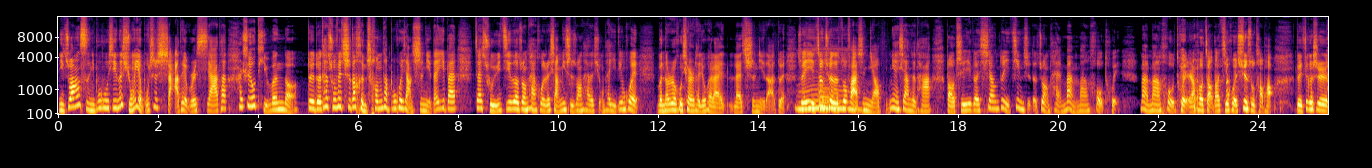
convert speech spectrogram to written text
你装死你不呼吸，那熊也不是傻，它也不是瞎，它还是有体温的。对对，它除非吃的很撑，它不会想吃你。但一般在处于饥饿状态或者想觅食状态的熊，它一定会闻到热乎气儿，它就会来来吃你的。对，所以正确的做法是你要面向着它，保持一个相对静止的状态，慢慢后退，慢慢后退，然后找到机会迅速逃跑。对，这个是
